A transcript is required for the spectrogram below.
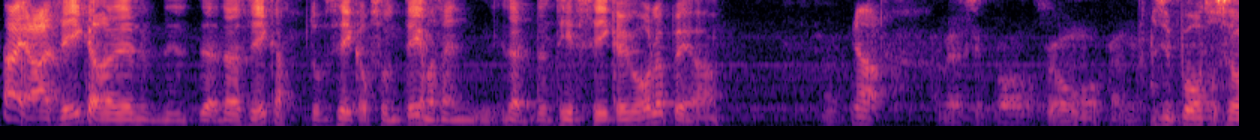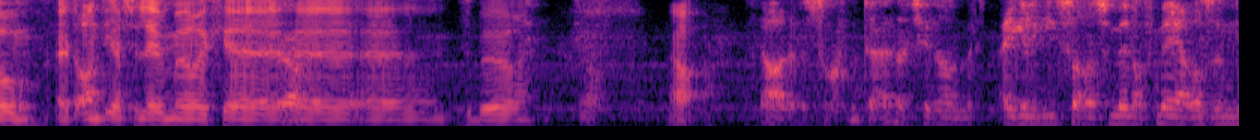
Nou ja, zeker. eh, Dat, dat zeker. Zeker op zo'n thema zijn. Dat, dat heeft zeker geholpen, ja. Ja. En met supporters ook. ook. En, Supporters Home, het anti-FC Limburg eh, Ja. eh, eh, gebeuren. Ja. Ja, dat is toch goed hè, dat je dan eigenlijk iets dat is min of meer als een,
